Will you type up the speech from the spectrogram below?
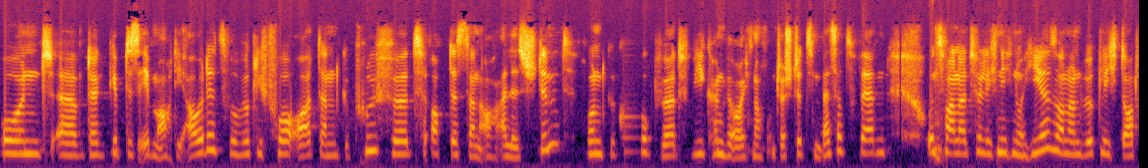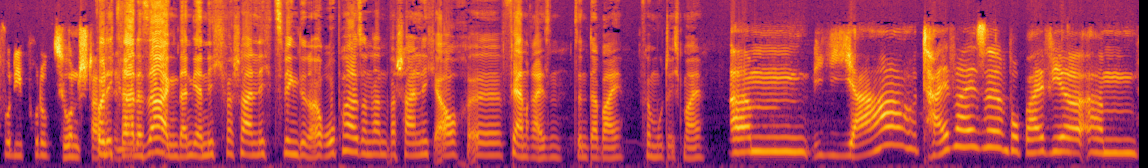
und äh, da gibt es eben auch die Audits, wo wirklich vor Ort dann geprüft wird, ob das dann auch alles stimmt und geguckt wird, wie können wir euch noch unterstützen, besser zu werden. Und zwar natürlich nicht nur hier, sondern wirklich dort, wo die Produktion stattfindet. Wollte ich gerade sagen, dann ja nicht wahrscheinlich zwingend in Europa, sondern wahrscheinlich auch äh, Fernreisen sind dabei, vermute ich mal. Ähm, ja, teilweise, wobei wir ähm,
